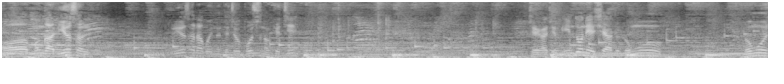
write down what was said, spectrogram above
어 뭔가 리허설 리허설 하고 있는데 저거 볼 수는 없겠지? 제가 지금 인도네시아를 너무 너무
